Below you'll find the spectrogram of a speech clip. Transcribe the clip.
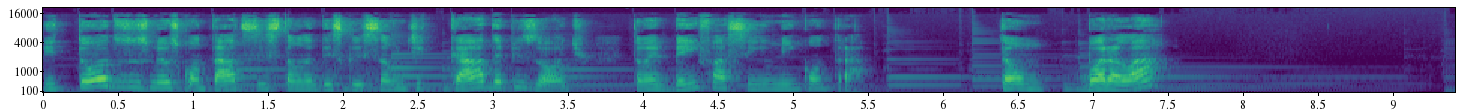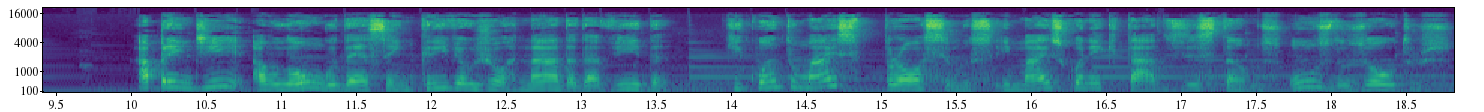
E todos os meus contatos estão na descrição de cada episódio, então é bem facinho me encontrar. Então, bora lá? Aprendi ao longo dessa incrível jornada da vida que quanto mais próximos e mais conectados estamos uns dos outros,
